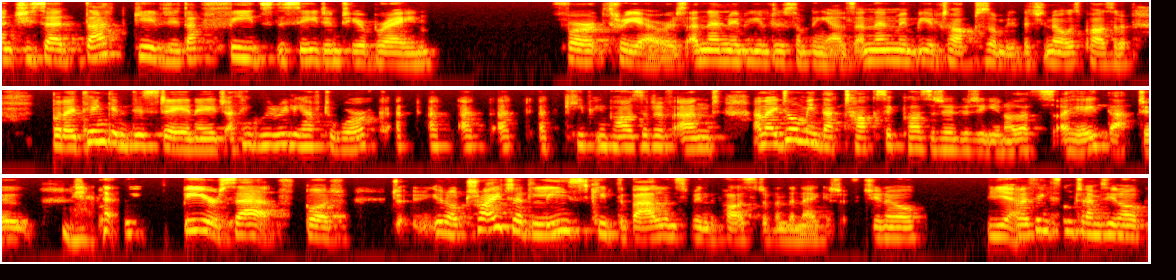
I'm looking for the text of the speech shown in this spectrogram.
And she said that gives you, that feeds the seed into your brain for three hours. And then maybe you'll do something else. And then maybe you'll talk to somebody that you know is positive. But I think in this day and age, I think we really have to work at at, at, at, at keeping positive and and I don't mean that toxic positivity, you know, that's I hate that too. be, be yourself, but you know, try to at least keep the balance between the positive and the negative, you know? Yeah. And I think sometimes, you know,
